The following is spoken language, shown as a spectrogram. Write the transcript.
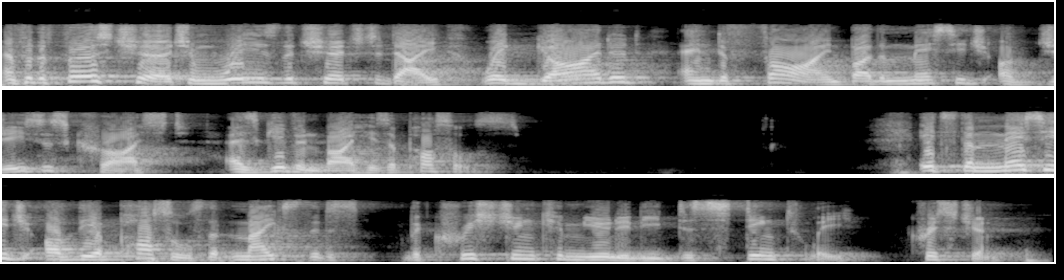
And for the first church, and we as the church today, we're guided and defined by the message of Jesus Christ as given by his apostles. It's the message of the apostles that makes the, the Christian community distinctly Christian.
